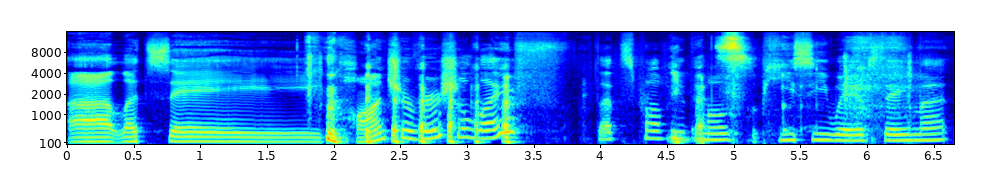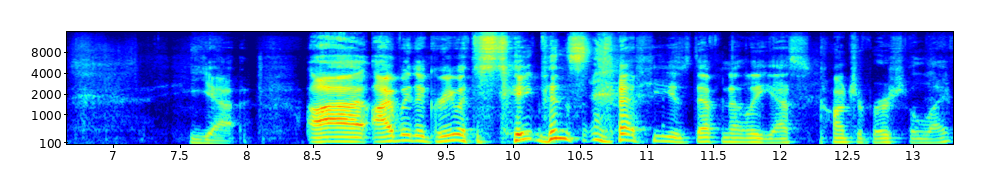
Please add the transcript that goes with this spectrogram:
uh, let's say, controversial life. That's probably yes. the most PC way of saying that. Yeah. Uh, I would agree with the statements that he is definitely yes controversial life,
